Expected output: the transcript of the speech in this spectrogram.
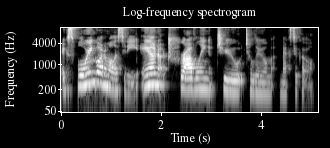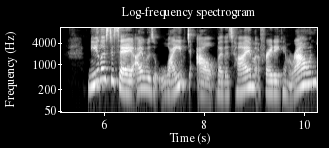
exploring Guatemala City, and traveling to Tulum, Mexico. Needless to say, I was wiped out by the time Friday came around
